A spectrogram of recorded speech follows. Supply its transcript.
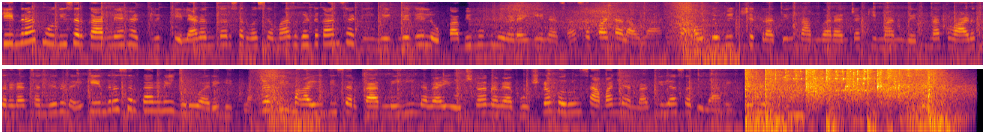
केंद्रात मोदी सरकारने हॅट्रिक केल्यानंतर सर्व समाज घटकांसाठी वेगवेगळे लोकाभिमुख निर्णय घेण्याचा सपाटा लावला आहे. औद्योगिक क्षेत्रातील कामगारांच्या किमान वेतनात वाढ करण्याचा निर्णय केंद्र सरकारने गुरुवारी घेतला. राज्यातील महायुती सरकारनेही नव्या योजना नव्या घोषणा करून सामान्यांना दिलासा दिला आहे.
